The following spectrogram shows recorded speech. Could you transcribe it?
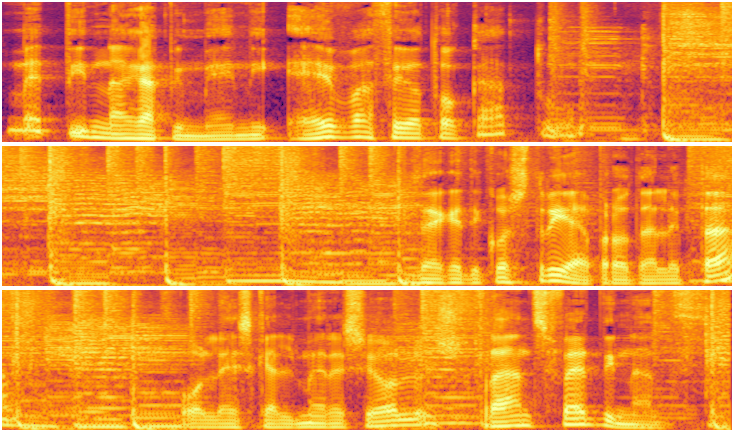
με την αγαπημένη Εύα Θεοτοκάτου. 10 πρώτα λεπτά. Πολλές καλημέρες σε όλους. Franz Ferdinand.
